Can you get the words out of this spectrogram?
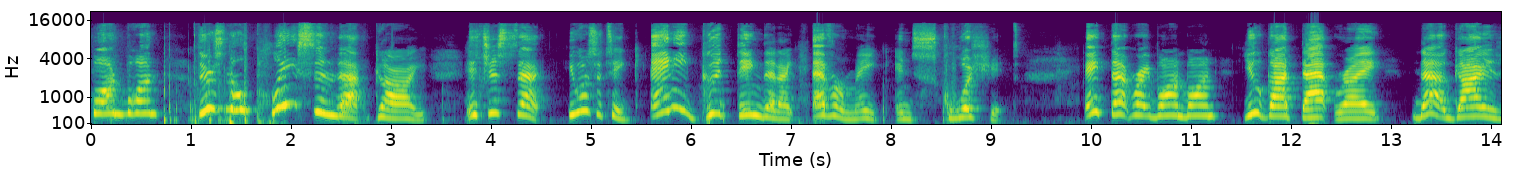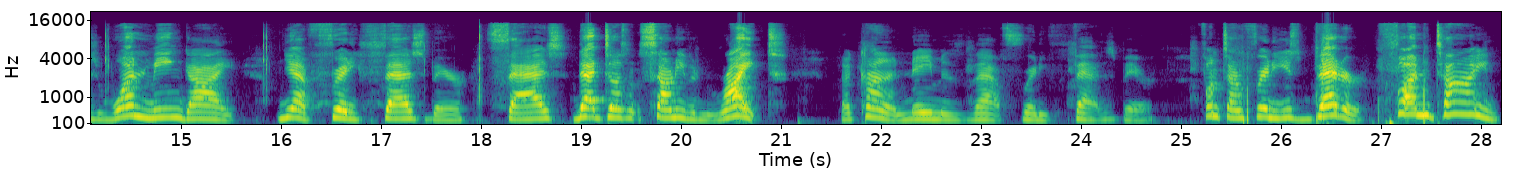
Bon Bon, there's no place in that guy. It's just that he wants to take any good thing that I ever make and squish it. Ain't that right, Bon Bon? You got that right. That guy is one mean guy. Yeah, Freddy Fazbear. Faz? That doesn't sound even right. What kind of name is that, Freddy Fazbear? Funtime Freddy is better. Fun time.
